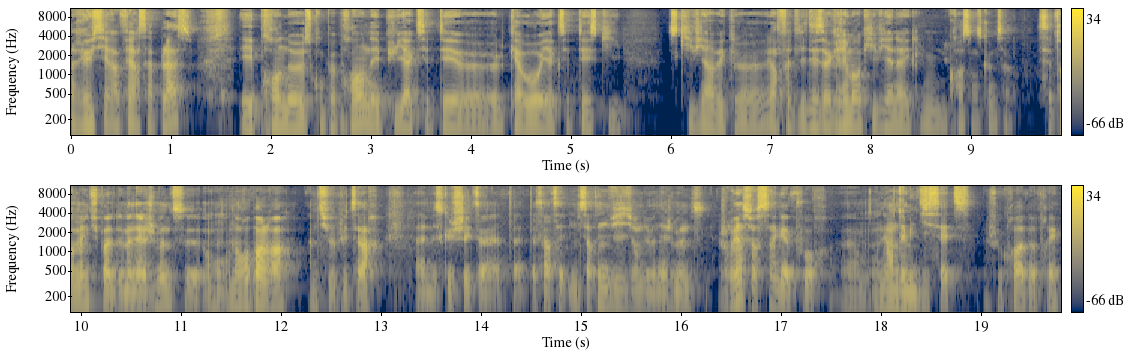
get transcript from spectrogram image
réussir à faire sa place et prendre ce qu'on peut prendre et puis accepter le chaos et accepter ce qui, ce qui vient avec, en fait, les désagréments qui viennent avec une croissance comme ça. Ça tombe bien que tu parles de management, euh, on, en reparlera un petit peu plus tard, euh, parce que je sais que tu as, une certaine vision du management. Je reviens sur Singapour, Euh, on est en 2017, je crois à peu près.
